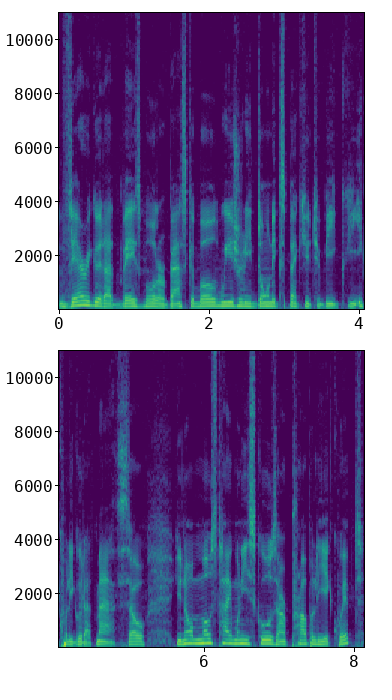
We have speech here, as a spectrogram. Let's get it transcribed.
very good at baseball or basketball, we usually don't expect you to be equally good at math. So, you know, most Taiwanese schools are properly equipped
